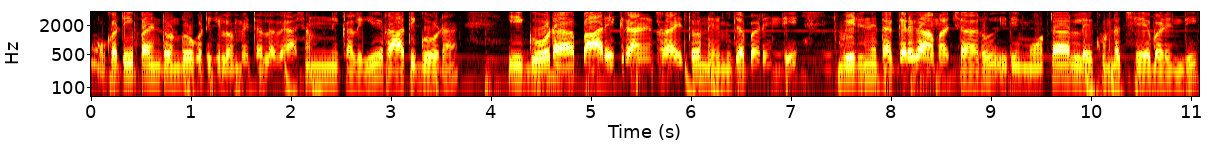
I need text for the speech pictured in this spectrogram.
ఒకటి పాయింట్ రెండు ఒకటి కిలోమీటర్ల వ్యాసాన్ని కలిగి రాతి గోడ. ఈ గోడ భారీ గ్రానైట్ రాయితో నిర్మించబడింది. వీటిని దగ్గరగా అమర్చారు. ఇది మోటార్ లేకుండా చేయబడింది.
